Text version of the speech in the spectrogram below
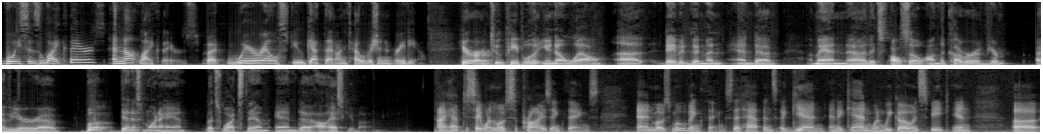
voices like theirs and not like theirs. But where else do you get that on television and radio? Here are two people that you know well uh, David Goodman and uh, a man uh, that's also on the cover of your, of your uh, book, Dennis Moynihan. Let's watch them, and uh, I'll ask you about them. I have to say, one of the most surprising things and most moving things that happens again and again when we go and speak in uh,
